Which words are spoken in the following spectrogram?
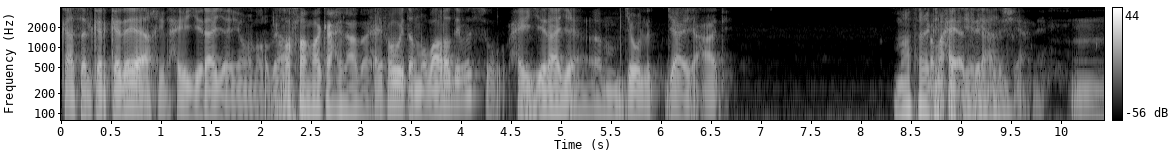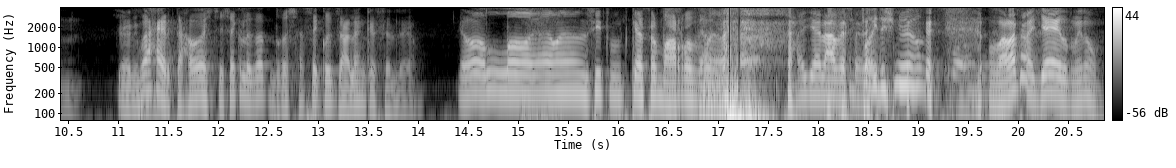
كاس الكركديه يا أخي حيجي راجع يوم الأربعاء أصلا ما كان حيلعبها يعني. حيفوت المباراة دي بس وحيجي راجع الجوله الجايه عادي ما فما كتير حيأثر يعني. على شيء يعني مم. يعني ما حيرتاحوش شكله ذاته تغش حسي يكون زعلان كانسيلو يعني. يا الله يا مان نسيت متكاسر مع الرص تاني. حاجي ألعب فايدة شنو يا؟ مباراتهم الجايه ضد منهم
